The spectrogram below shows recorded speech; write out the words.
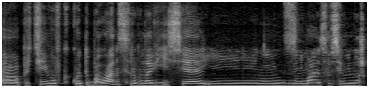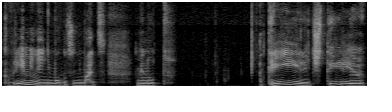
а, прийти его в какой-то баланс, равновесие, и они занимают совсем немножко времени, они могут занимать минут три или четыре,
